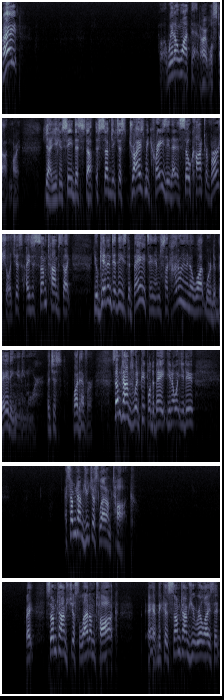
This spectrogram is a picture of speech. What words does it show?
Right? We don't want that. All right, we'll stop. All right yeah, you can see this stuff. This subject just drives me crazy that it's so controversial. It's just, I just sometimes like, you'll get into these debates and I'm just like, I don't even know what we're debating anymore. It's just, whatever. Sometimes when people debate, you know what you do? Sometimes you just let them talk. Right? Sometimes just let them talk eh, because sometimes you realize that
